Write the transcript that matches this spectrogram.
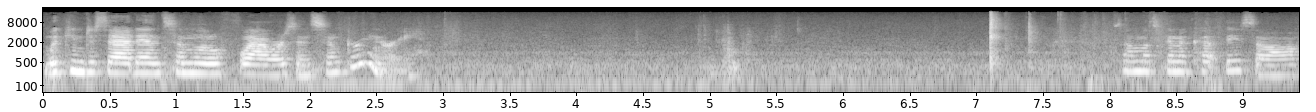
we can just add in some little flowers and some greenery. So I'm just going to cut these off.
